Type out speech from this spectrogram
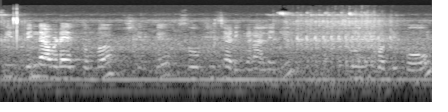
സിപ്പിന്റെ അവിടെ എത്തുമ്പോൾ ശരിക്ക് സൂക്ഷിച്ചടിക്കണം. അല്ലെങ്കിൽ സൂചി പൊട്ടിപ്പോവും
